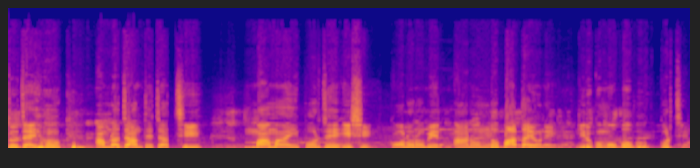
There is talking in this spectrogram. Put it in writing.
তো যাই হোক, আমরা জানতে চাচ্ছি, মামাই পর্যায়ে এসে কলরবের আনন্দ বাতায়নে কীরকম উপভোগ করছেন?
